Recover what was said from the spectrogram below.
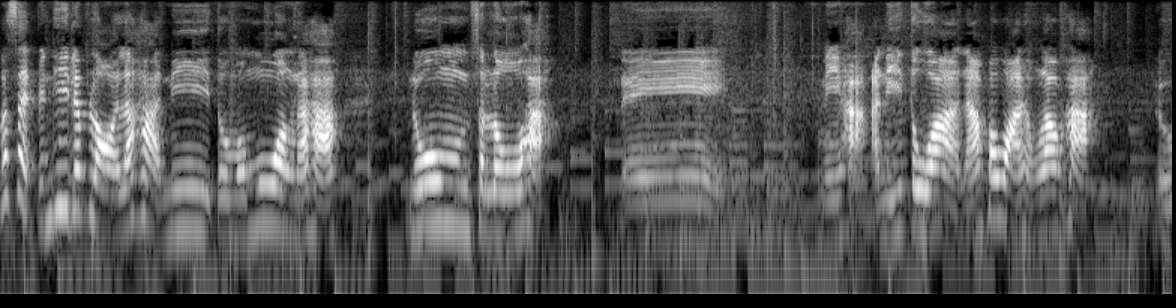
ก็เสร็จเป็นที่เรียบร้อยแล้วค่ะ นี่ตัวมะม่วงนะคะ นุ่มสโลค่ะนี่นี่ค่ะ อันนี้ตัวน้ำปลาหวานของเราค่ะ ดู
